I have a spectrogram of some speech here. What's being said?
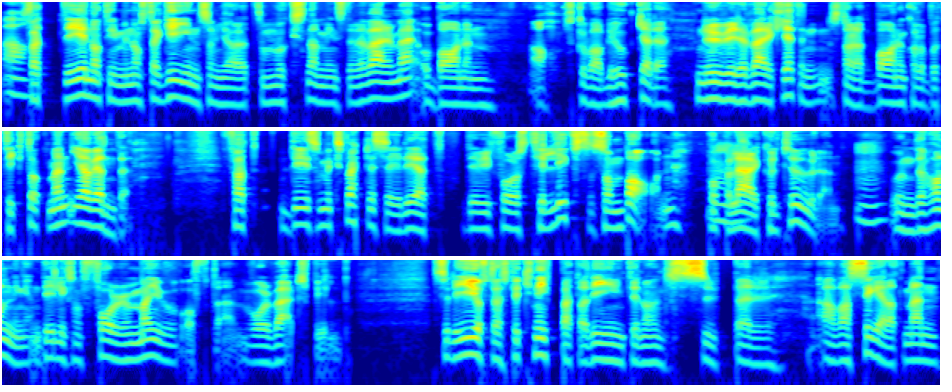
ja. För att det är någonting med nostalgin som gör att de vuxna minns det med värme och barnen, ja, ska bara bli hookade. Nu är det verkligheten snarare att barnen kollar på TikTok, men jag vet inte. För att det som experter säger det är att det vi får oss till livs som barn, populärkulturen, Mm. underhållningen, det liksom formar ju ofta vår världsbild. Så det är ju oftast förknippat, och det är inte något superavancerat, men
